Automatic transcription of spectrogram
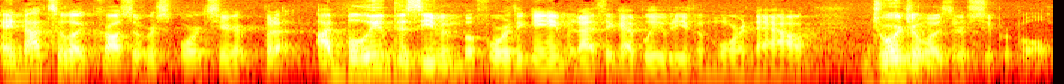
And not to like cross over sports here, but I believe this even before the game, and I think I believe it even more now. Georgia was their Super Bowl.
